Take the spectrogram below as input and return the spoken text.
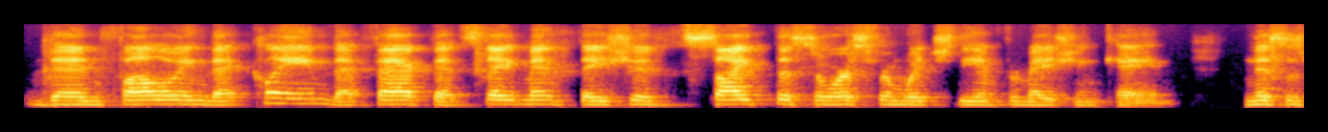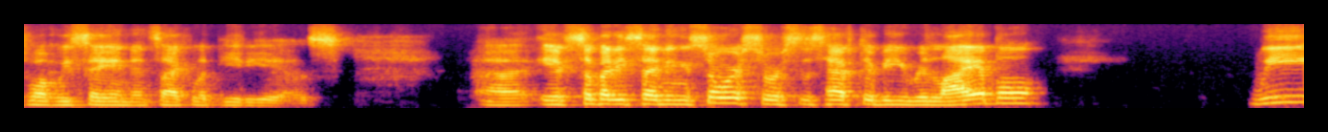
then following that claim, that fact, that statement, they should cite the source from which the information came. And this is what we say in encyclopedias. Uh, if somebody's citing a source, sources have to be reliable. We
